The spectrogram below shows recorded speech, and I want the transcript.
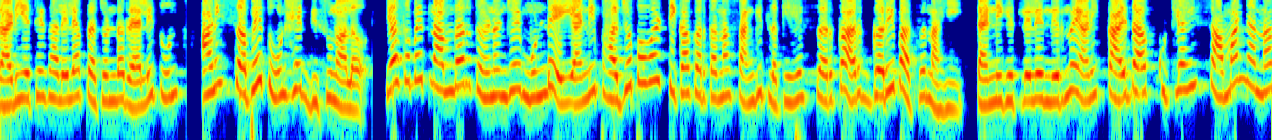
राडी येथे झालेल्या प्रचंड रॅलीतून आणि सभेतून हे दिसून आलं. या सभेत नामदार धनंजय मुंडे यांनी भाजपवर टीका करताना सांगितलं की हे सरकार गरीबाचं नाही. त्यांनी घेतलेले निर्णय आणि कायदा कुठल्याही सामान्यांना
